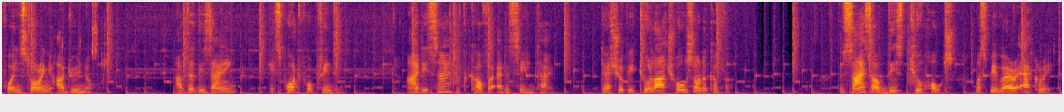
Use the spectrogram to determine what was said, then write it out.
for installing Arduino. After designing, export for printing. I designed the cover at the same time. There should be two large holes on the cover. The size of these two holes must be very accurate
